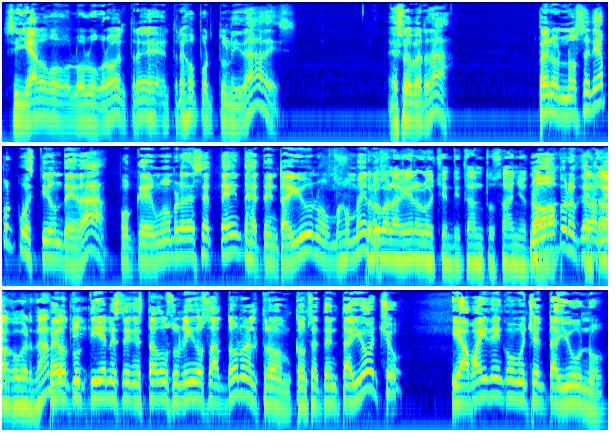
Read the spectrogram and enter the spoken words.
si ya lo, logró en tres, en tres oportunidades. Eso es verdad. Pero no sería por cuestión de edad, porque un hombre de 70, 71, más o menos. Pero Balaguer a los ochenta y tantos años no, pero que estaba gobernando. Pero tú tienes en Estados Unidos a Donald Trump con 78 y a Biden con 81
